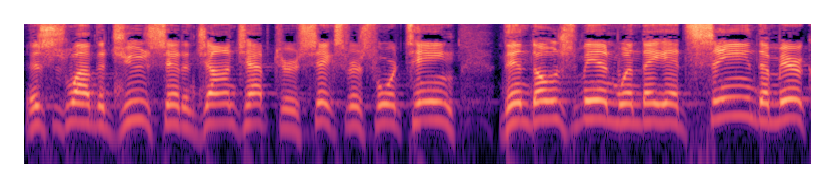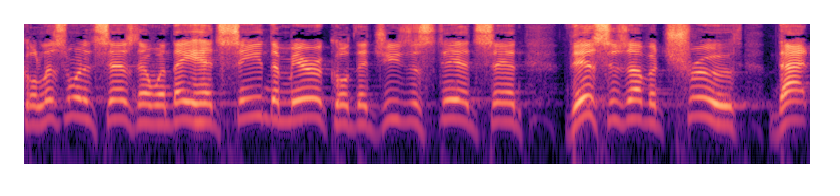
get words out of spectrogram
This is why the Jews said in John chapter 6, verse 14, then those men, when they had seen the miracle, listen what it says now, when they had seen the miracle that Jesus did, said, This is of a truth that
